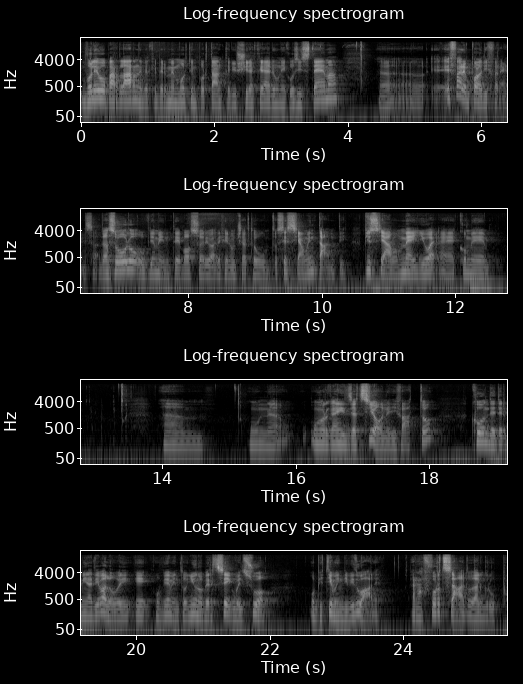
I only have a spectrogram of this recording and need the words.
Volevo parlarne perché per me è molto importante riuscire a creare un ecosistema uh, e fare un po' la differenza. Da solo ovviamente posso arrivare fino a un certo punto. Se siamo in tanti, più siamo, meglio è. È come um, un, un'organizzazione di fatto con determinati valori e ovviamente ognuno persegue il suo obiettivo individuale rafforzato dal gruppo.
